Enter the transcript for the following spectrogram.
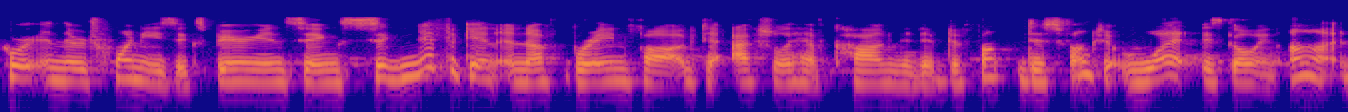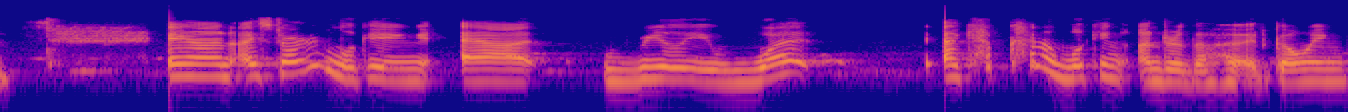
who are in their 20s experiencing significant enough brain fog to actually have cognitive dysfunction. What is going on? And i started looking at really what I kept kind of looking under the hood, going,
